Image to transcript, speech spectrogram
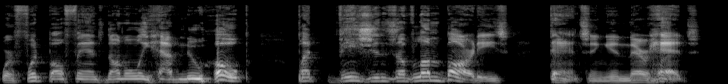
where football fans not only have new hope, but visions of Lombardies dancing in their heads.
